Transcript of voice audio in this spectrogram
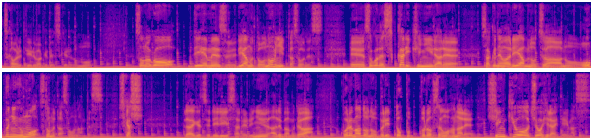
使われているわけですけれどもその後 DMAs リアムと飲みに行ったそうです、えー、そこですっかり気に入られ昨年はリアムのツアーのオープニングも務めたそうなんです。しかし来月リリースされるニューアルバムではこれまでのブリッドポップ路線を離れ新境地を開いています。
